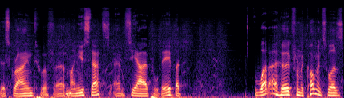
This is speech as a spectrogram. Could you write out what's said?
this grind with uh, my new stats and see how I pull there. But what I heard from the comments was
